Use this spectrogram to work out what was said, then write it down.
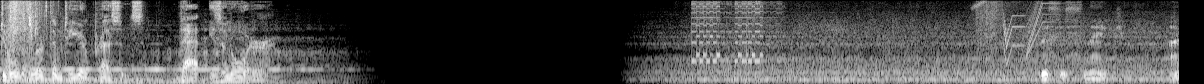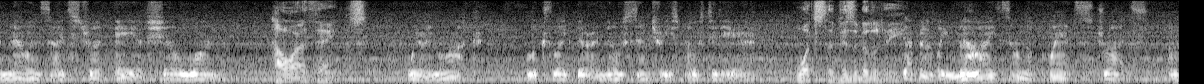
Don't alert them to your presence. That is an order. This is Snake. I'm now inside strut A of Shell 1. How are things? We're in luck. Looks like there are no sentries posted here. What's the visibility? Definitely The lights on the plant struts are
